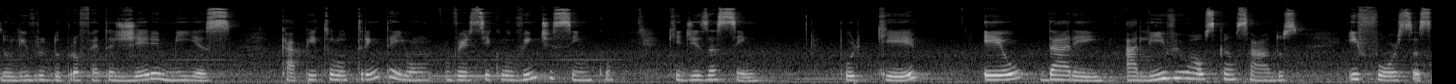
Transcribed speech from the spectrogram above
do livro do profeta Jeremias, capítulo 31, versículo 25, que diz assim: Porque eu darei alívio aos cansados e forças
